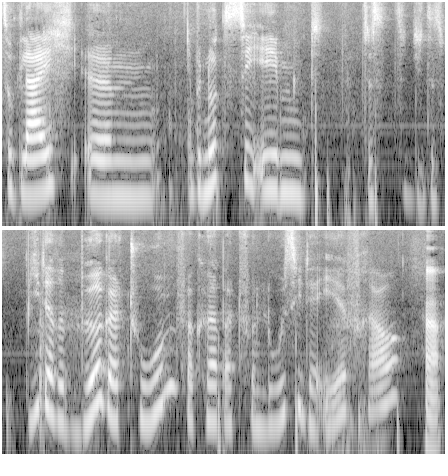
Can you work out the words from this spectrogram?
zugleich ähm, benutzt sie eben das, das biedere Bürgertum, verkörpert von Lucy, der Ehefrau, Ja.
